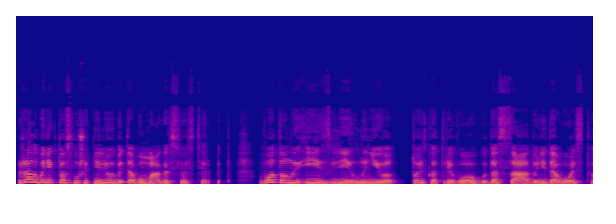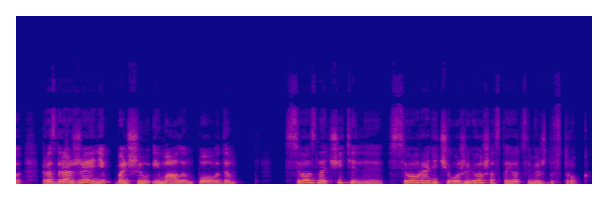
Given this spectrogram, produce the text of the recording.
Жалобы никто слушать не любит, а бумага все стерпит. Вот он и излил на нее только тревогу, досаду, недовольство, раздражение большим и малым поводам. Все значительное, все, ради чего живешь, остается между строк.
